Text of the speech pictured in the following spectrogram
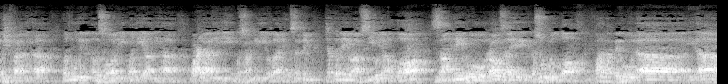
وشفائها ونور الأبصار وضيائها وعلى آله وصحبه وبارك وسلم. جب میں واپسی ہو یا اللہ، سامنے ہو روضہ رسول اللہ، اور لب ہو لا الہ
